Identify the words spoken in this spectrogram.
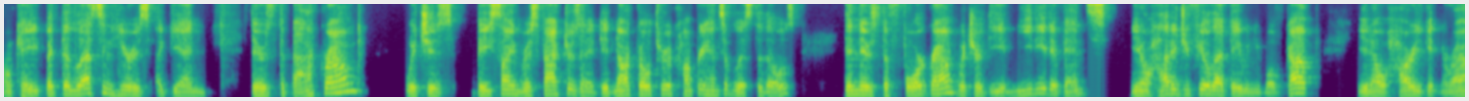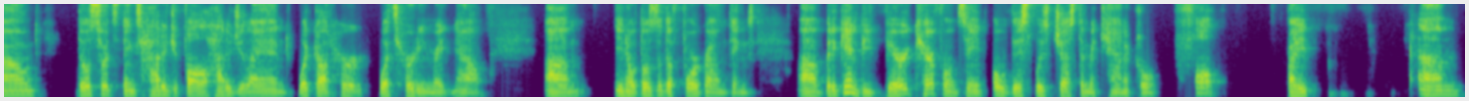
Okay. But the lesson here is again, there's the background, which is baseline risk factors. And I did not go through a comprehensive list of those. Then there's the foreground, which are the immediate events. You know, how did you feel that day when you woke up? You know, how are you getting around? Those sorts of things. How did you fall? How did you land? What got hurt? What's hurting right now? Um, you know, those are the foreground things. Uh, but again, be very careful in saying, oh, this was just a mechanical fault, right? Um,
